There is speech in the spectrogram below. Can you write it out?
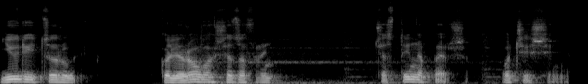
Юрій Цурулік. Кольорова шизофренія. Частина перша. Очищення.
